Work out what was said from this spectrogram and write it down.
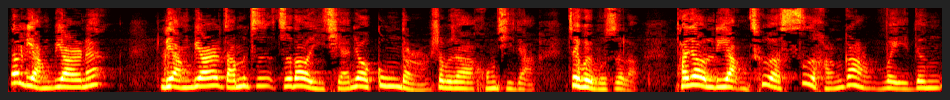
那两边呢？两边咱们知知道以前叫宫灯，是不是红旗家？这回不是了，它叫两侧四横杠尾灯，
